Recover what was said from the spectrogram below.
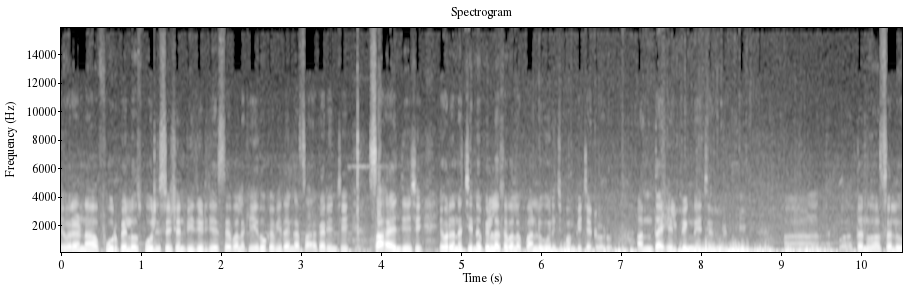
ఎవరైనా poor fellows police station visit చేస్తే వాళ్ళకి ఏదో ఒక విధంగా సహకరించి సహాయం చేసి ఎవరైనా చిన్నపిల్లలు వాళ్ళ పనుల గురించి పంపించేటోడు. అంత హెల్పింగ్ నేచర్ వాడికి అతను అసలు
